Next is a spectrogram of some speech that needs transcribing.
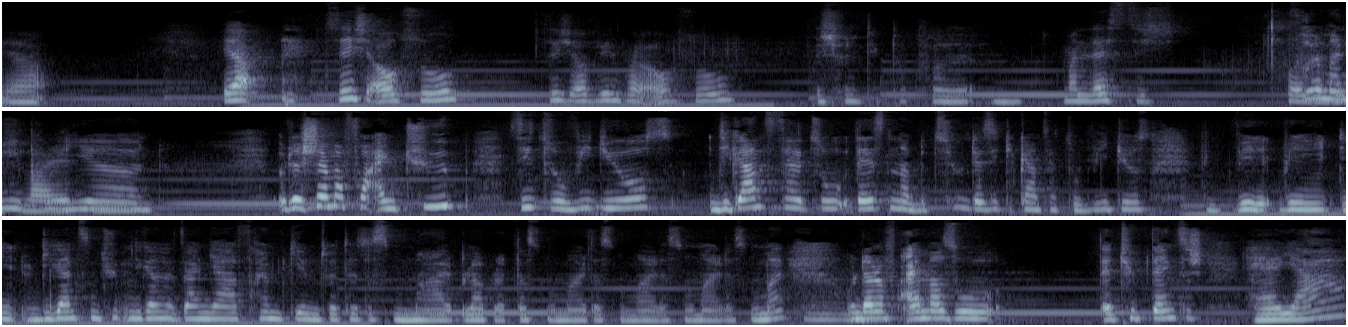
Ja. Ja, sehe ich auch so. Sehe ich auf jeden Fall auch so. Ich finde TikTok voll. ähm, Man lässt sich voll, voll manipulieren. Oder stell mal vor, ein Typ sieht so Videos, die ganze Zeit so, der ist in einer Beziehung, der sieht die ganze Zeit so Videos, wie, wie die, die ganzen Typen die ganze Zeit sagen, ja, Fremdgehen und so weiter, das ist normal, bla bla, das ist normal, das ist normal, das ist normal, das ist normal. Mhm. Und dann auf einmal so, der Typ denkt sich, hä, ja,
